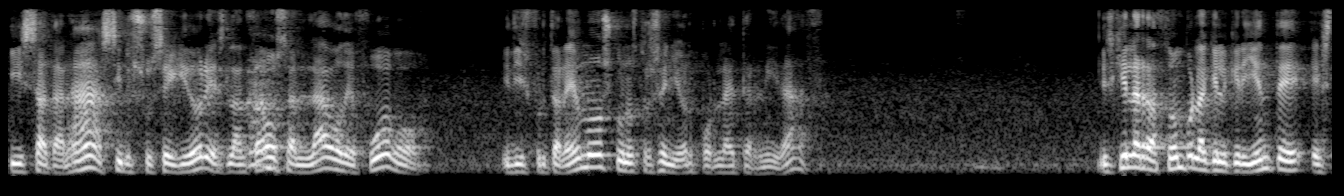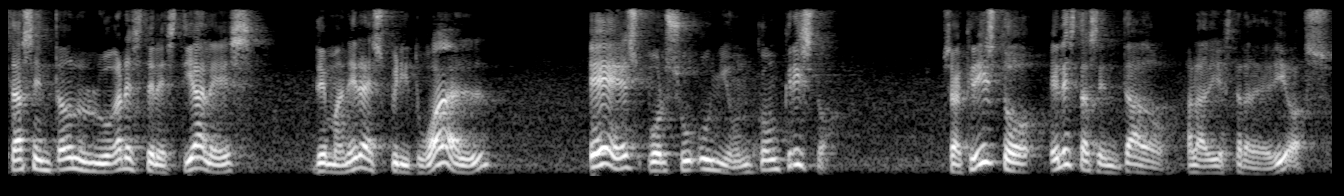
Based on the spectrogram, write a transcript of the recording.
Y Satanás y sus seguidores lanzados al lago de fuego. Y disfrutaremos con nuestro Señor por la eternidad. Y es que la razón por la que el creyente está sentado en los lugares celestiales de manera espiritual es por su unión con Cristo. O sea, Cristo, Él está sentado a la diestra de Dios.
